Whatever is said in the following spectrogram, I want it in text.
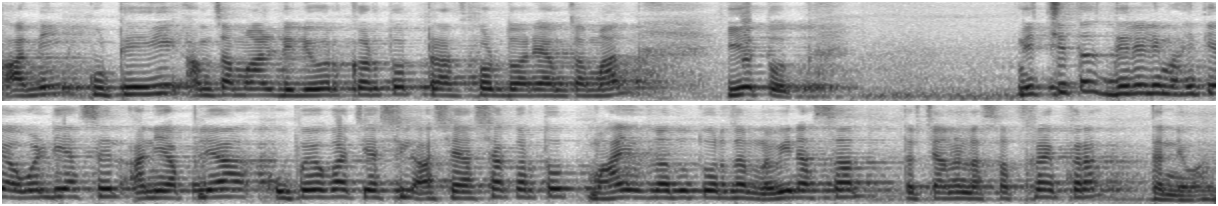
आम्ही कुठेही आमचा माल डिलिव्हर करतो. ट्रान्सपोर्टद्वारे आमचा माल येतो. निश्चितच दिलेली माहिती आवडली असेल आणि आपल्या उपयोगाची असेल अशी आशा करतो. महायोजना दूतवर जर नवीन असाल तर चॅनलला सबस्क्राईब करा. धन्यवाद.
